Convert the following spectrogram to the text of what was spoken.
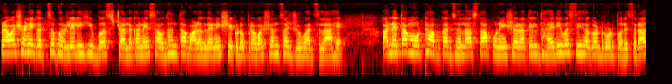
प्रवाशाने गच्च भरलेली ही बस चालकाने सावधानता बाळगल्याने शेकडो प्रवाशांचा जीव वाचला आहे. अन्यथा मोठा अपघात झाला असता पुणे शहरातील धायरी व सिंहगड रोड परिसरात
